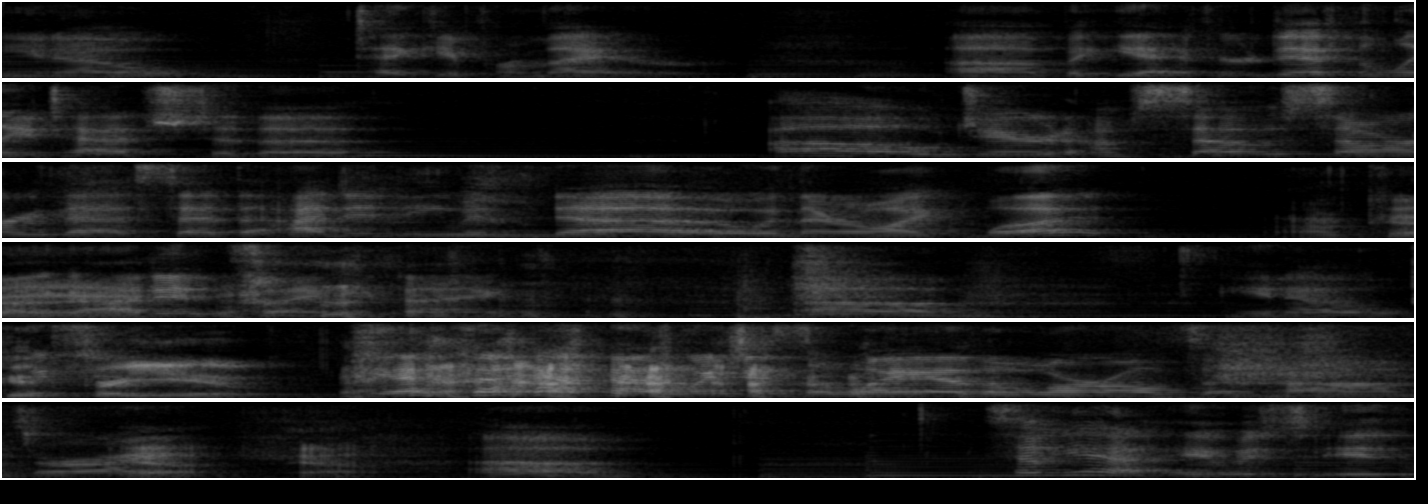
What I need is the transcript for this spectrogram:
you know, take it from there. Uh, but yeah, if you're definitely attached to the oh, Jared, I'm so sorry that I said that. I didn't even know. And they're like, what? okay, Like, I didn't say anything. um, you know, Good which- for you. Yeah, which is the way of the world sometimes, right? Yeah, yeah. Um, so yeah, it was it.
